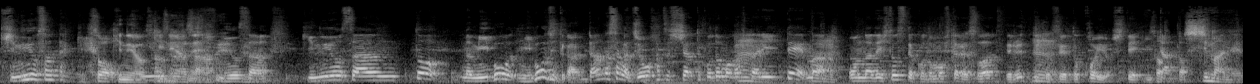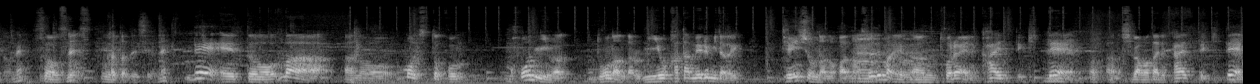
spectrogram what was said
絹代さんだっけ？そう。絹代さん。絹代さん絹代さんと、まあ、未亡未亡人っていうか旦那さんが蒸発しちゃって子供が2人いて、まあ、女手一つで子供2人を育ててるっていう女性と恋をしていたと、そう島根のねそうそうねう。ん方ですよね。でえっ、とまああのもうちょっとこん本人はどうなんだろう身を固めるみたいなテンションなのかな、うん。それでまああのトライに帰ってきて、あの柴又に帰ってきて、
